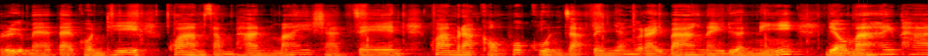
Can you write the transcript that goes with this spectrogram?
หรือแม้แต่คนที่ความสัมพันธ์ไม่ชัดเจน ความรักของพวกคุณจะเป็นอย่างไรบ้างในเดือนนี้ เดี๋ยวมาให้ไพ่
